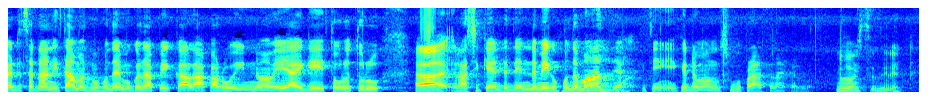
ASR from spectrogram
වැඩසටහන ඉතාමත්ම හොඳයි. මොකද අපේ කලාකරුවෝ ඉන්නවා. ඒ අයගේ තොරතුරු අ, රසිකයන්ට දෙන්න මේක හොඳ මාධ්‍යයක්. ඉතින් ඒකට මම සුබ ප්‍රාර්ථනා කරනවා. බොහොම ස්තුතියි.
